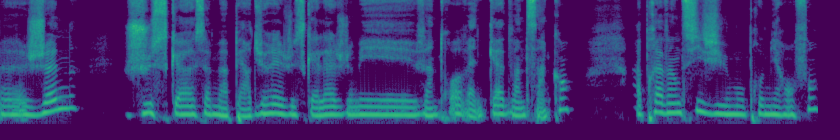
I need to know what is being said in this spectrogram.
euh, jeune, jusqu'à, ça m'a perduré jusqu'à l'âge de mes 23, 24, 25 ans. Après, à 26, j'ai eu mon premier enfant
